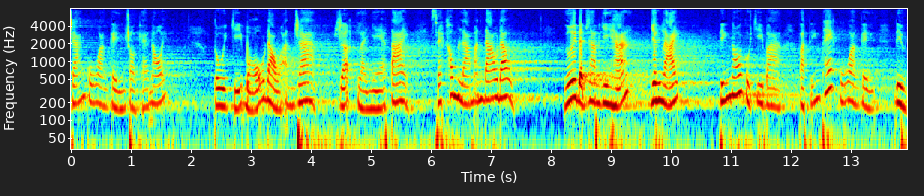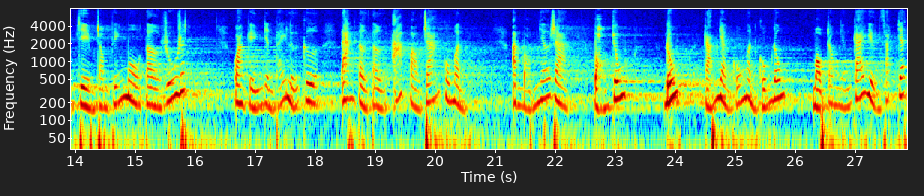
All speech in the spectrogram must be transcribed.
trán của quan kiện rồi khẽ nói, Tôi chỉ bổ đầu anh ra Rất là nhẹ tay sẽ không làm anh đau đâu. Ngươi định làm gì hả? Dừng lại. Tiếng nói của chi bà và tiếng thét của quan kiện Đều chìm trong tiếng mô tờ rú rít quan kiện nhìn thấy lưỡi cưa Đang từ từ áp vào trán của mình. Anh bỗng nhớ ra Bọn chúng Đúng, cảm nhận của mình cũng đúng. Một trong những cái giường sắt chết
